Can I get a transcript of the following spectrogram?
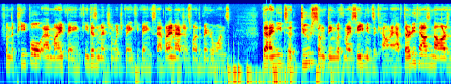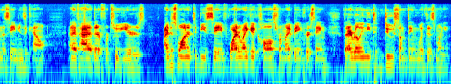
from the people at my bank? He doesn't mention which bank he banks at, but I imagine it's one of the bigger ones. That I need to do something with my savings account. I have $30,000 in the savings account, and I've had it there for two years I just want it to be safe. Why do I get calls from my banker saying that I really need to do something with this money?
